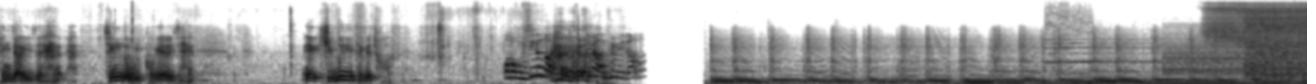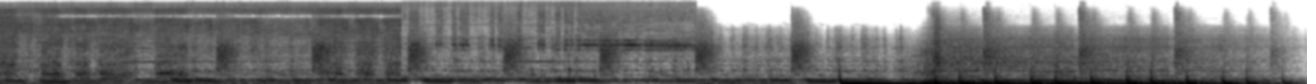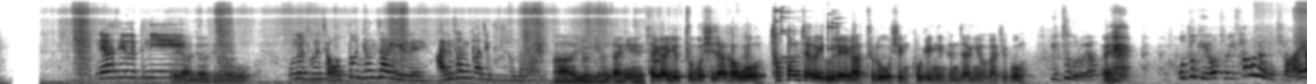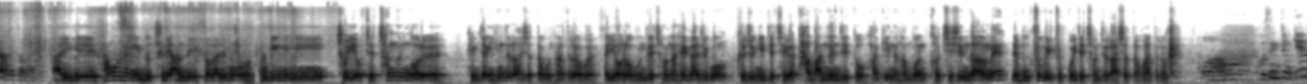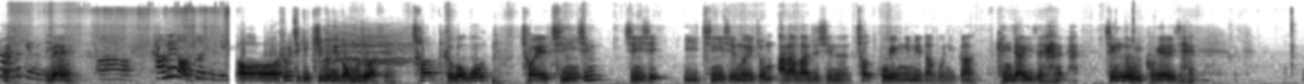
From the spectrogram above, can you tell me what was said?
굉장히 이제 지금도 울컥해요 이제 예, 기분이 되게 좋았어요. 어, 우시는 거 아니에요? 우시면 안 됩니다. 안녕하세요, 대표님. 네, 안녕하세요. 오늘 도대체 어떤 현장이길래 안산까지 부르셨나요? 아 여기 현장이 제가 유튜브 시작하고 첫 번째로 의뢰가 들어오신 고객님 현장이어가지고 유튜브로요? 네. 어떡해요? 저희 상호명 노출 아예 안 했잖아요. 아 이게 상호명이 노출이 안 돼 있어가지고 고객님이 저희 업체 찾는 거를 굉장히 힘들어 하셨다고 하더라고요. 여러 군데 전화해가지고 그 중에 이제 제가 다 맞는지 또 확인을 한번 거치신 다음에 목소리 듣고 이제 전주를 아셨다고 하더라고요. 와, 고생 좀 꽤나 하셨겠는데요. 네. 아, 감회가 어떠신지. 어 솔직히 기분이 너무 좋았어요. 첫 그거고 저의 진심 진심 이 진심을 좀 알아봐 주시는 첫 고객님이다 보니까 굉장히 이제 지금도 울컥해요 이제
